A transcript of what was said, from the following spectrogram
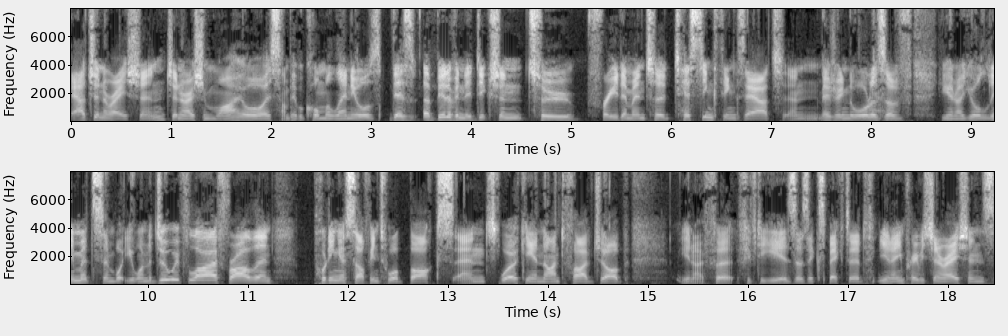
our generation, Generation Y, or as some people call millennials, there's a bit of an addiction to freedom and to testing things out and measuring the waters of, you know, your limits and what you want to do with life rather than putting yourself into a box and working a nine to five job. You know, for 50 years as expected, you know, in previous generations.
